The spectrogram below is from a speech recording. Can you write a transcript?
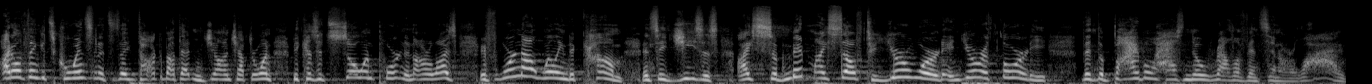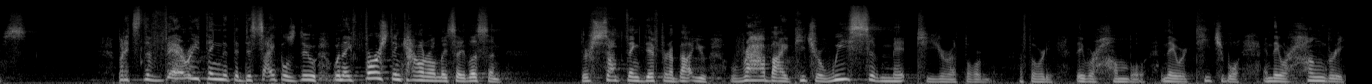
I don't think it's coincidence they talk about that in John chapter 1 because it's so important in our lives. If we're not willing to come and say, Jesus, I submit myself to your word and your authority, then the Bible has no relevance in our lives. But it's the very thing that the disciples do when they first encounter him. They say, Listen, there's something different about you. Rabbi, teacher, we submit to your authority. They were humble and they were teachable and they were hungry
